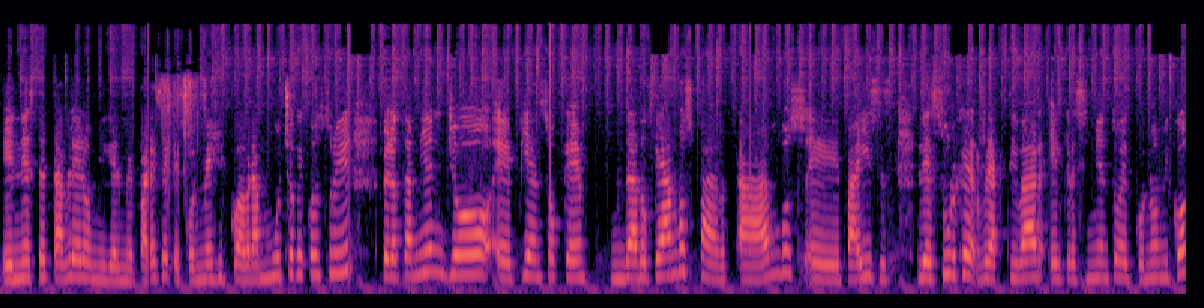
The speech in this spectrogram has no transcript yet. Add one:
en este tablero, Miguel. Me parece que con México habrá mucho que construir, pero también yo eh, pienso que dado que ambos a ambos eh, países les surge reactivar el crecimiento económico,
